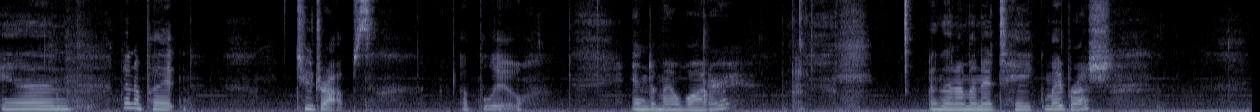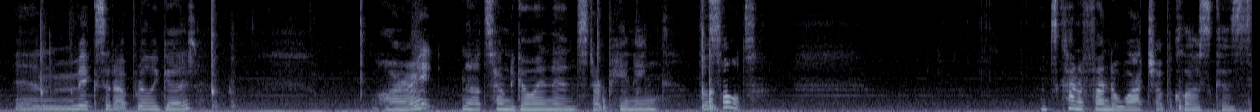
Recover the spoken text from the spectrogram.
and I'm going to put two drops of blue into my water. And then I'm going to take my brush and mix it up really good. Alright, now it's time to go in and start painting the salt. It's kind of fun to watch up close because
